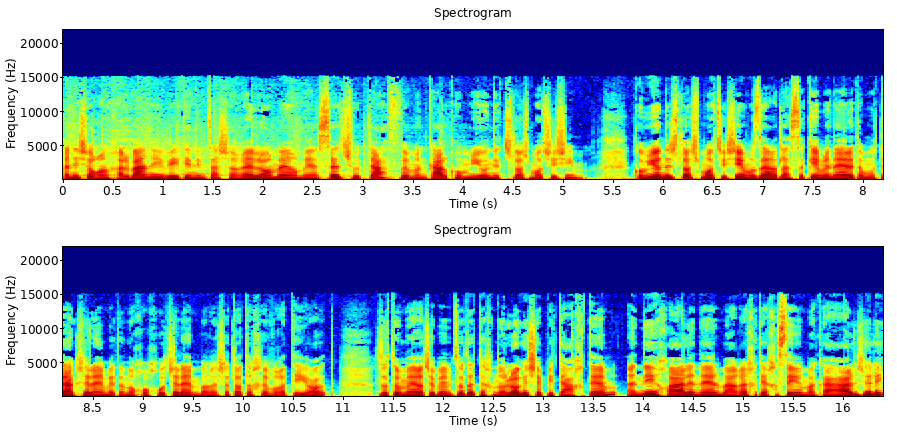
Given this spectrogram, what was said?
אני שרון חלבני, ואיתי נמצא שראל עומר, מייסד שותף ומנכ"ל Communit360. Communit360 עוזרת לעסקים לנהל את המותג שלהם ואת הנוכחות שלהם ברשתות החברתיות. זאת אומרת שבאמצעות הטכנולוגיה שפיתחתם, אני יכולה לנהל מערכת יחסים עם הקהל שלי,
